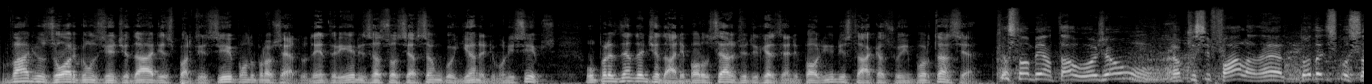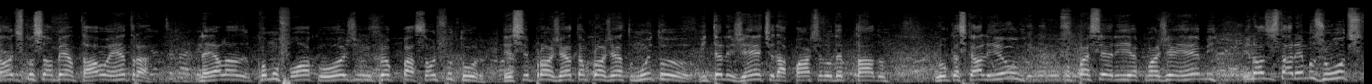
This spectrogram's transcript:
Vários órgãos e entidades participam do projeto, dentre eles a Associação Goiana de Municípios, o presidente da entidade, Paulo Sérgio de Rezende Paulinho, destaca a sua importância. Questão ambiental hoje é, um, é o que se fala, né? Toda discussão, a discussão ambiental entra nela como foco hoje em preocupação de futuro. Esse projeto é um projeto muito inteligente da parte do deputado Lucas Calil, em parceria com a GM, e nós estaremos juntos,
